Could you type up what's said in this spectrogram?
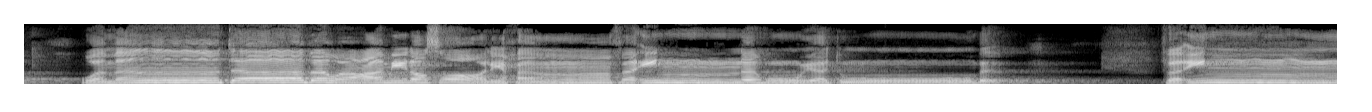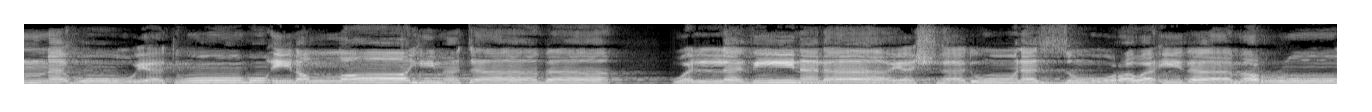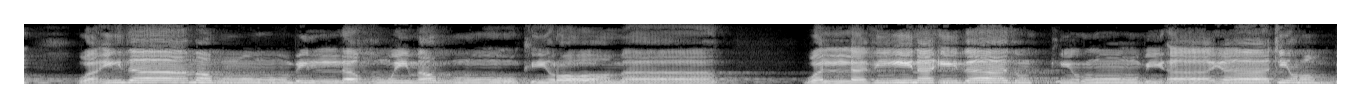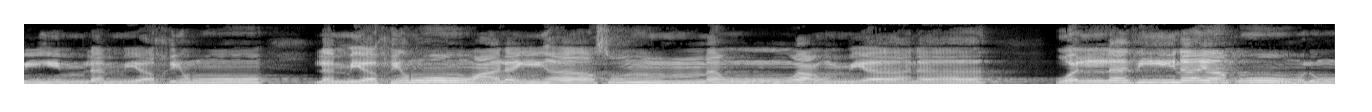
ومن تاب وعمل صالحا فإنه يتوب فإنه يتوب إلى الله متابا والذين لا يشهدون الزور وإذا مروا وإذا مروا باللغو مروا كراما والذين إذا ذكروا بآيات ربهم لم يخروا لم يخروا عليها صما وعميانا والذين يقولون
